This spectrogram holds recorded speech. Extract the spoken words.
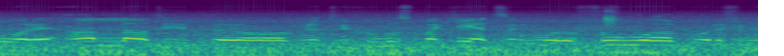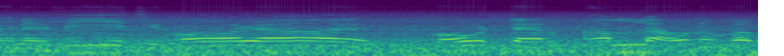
på dig alla typer av nutritionspaket som går att få. Både från Enervit, Humara, Morten, alla. Och de har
